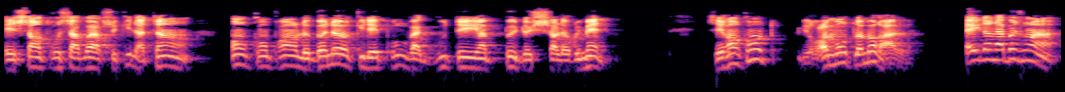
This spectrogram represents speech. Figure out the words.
et sans trop savoir ce qu'il attend, on comprend le bonheur qu'il éprouve à goûter un peu de chaleur humaine. Ces rencontres lui remontent le moral, et il en a besoin,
